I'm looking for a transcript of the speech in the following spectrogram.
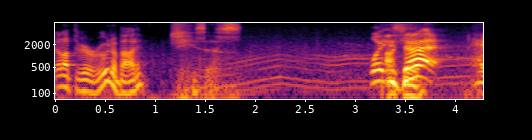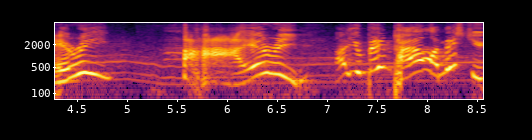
don't have to be rude about it. Jesus. What Fuck is you. that? Harry? Ha Ha Harry! How you been, pal? I missed you.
